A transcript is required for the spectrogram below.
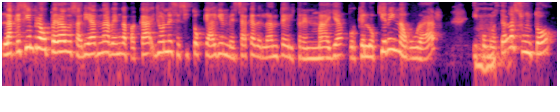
la que siempre ha operado es Ariadna, venga para acá, yo necesito que alguien me saque adelante el tren Maya porque lo quiere inaugurar y como está el asunto,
